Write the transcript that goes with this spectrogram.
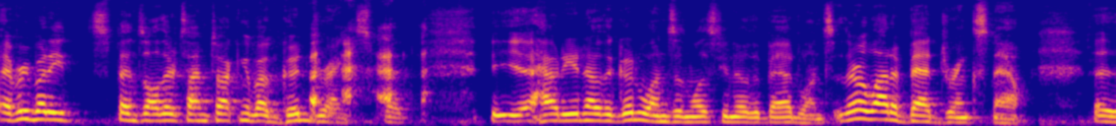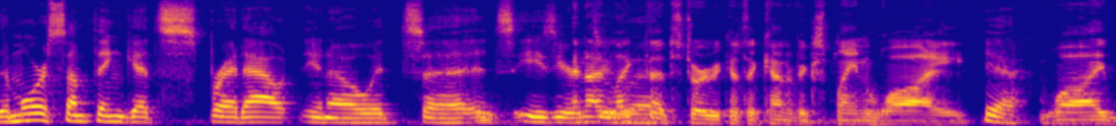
everybody spends all their time talking about good drinks, but yeah, how do you know the good ones unless you know the bad ones? There are a lot of bad drinks now. Uh, the more something gets spread out, you know, it's uh, it's easier. and to, I like uh, that story because it kind of explained why Yeah, why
